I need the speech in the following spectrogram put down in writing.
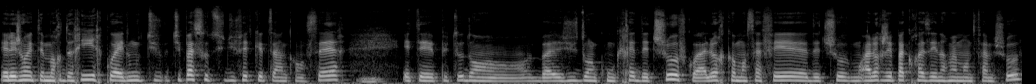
Et les gens étaient morts de rire, quoi. Et donc tu, passes au-dessus du fait que tu as un cancer mmh. et tu es plutôt dans, bah, juste dans le concret d'être chauve, quoi. Alors, comment ça fait d'être chauve? Bon, Alors, j'ai pas croisé énormément de femmes chauves.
